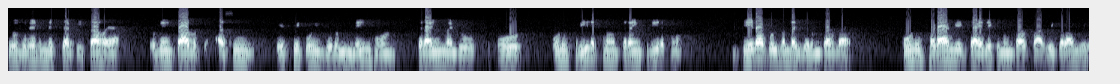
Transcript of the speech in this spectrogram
ਜੋ ਗ੍ਰੇਡ ਨਿਸ਼ਚਾ ਕੀਤਾ ਹੋਇਆ, ਉਹਦੇ ਮੁਤਾਬਕ ਅਸੀਂ ਇੱਥੇ ਕੋਈ ਜੁਰਮ ਨਹੀਂ ਹੋਣ ਕ੍ਰਾਈਮ ਹੈ ਜੋ ਉਹ, ਉਹਨੂੰ ਫ੍ਰੀ ਰੱਖਣਾ ਕ੍ਰਾਈਮ ਫ੍ਰੀ ਰੱਖਣਾ। ਜਿਹੜਾ ਕੋਈ ਬੰਦਾ ਜੁਰਮ ਕਰਦਾ, ਉਹਨੂੰ ਫੜਾਂਗੇ, ਕਾਇਦੇ ਕਾਨੂੰਨ ਦਾ ਕਾਰਵਾਈ ਕਰਾਂਗੇ।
